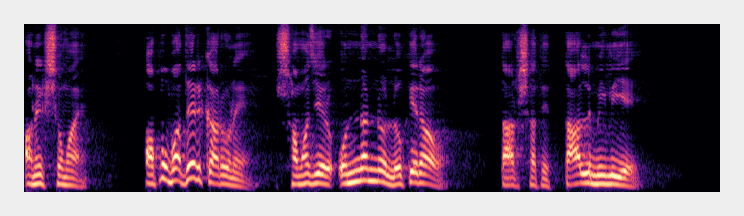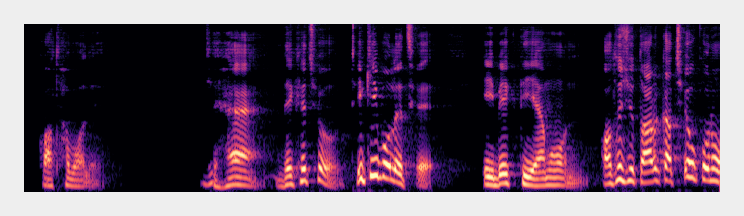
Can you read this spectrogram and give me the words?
অনেক সময় অপবাদের কারণে সমাজের অন্যান্য লোকেরাও তার সাথে তাল মিলিয়ে কথা বলে। যে হ্যাঁ দেখেছ? ঠিকই বলেছে। এই ব্যক্তি এমন। অথচ তার কাছেও কোনো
